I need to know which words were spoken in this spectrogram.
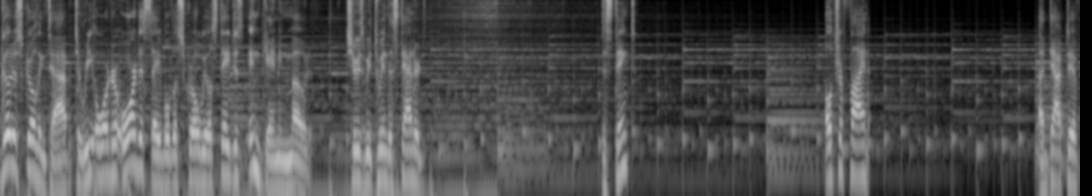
go to Scrolling tab to reorder or disable the scroll wheel stages in gaming mode. Choose between the standard distinct, ultrafine, adaptive,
